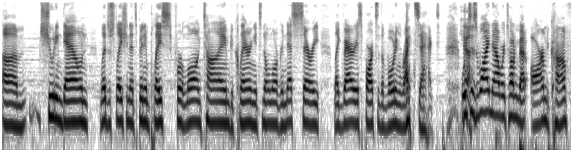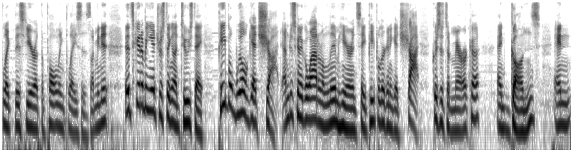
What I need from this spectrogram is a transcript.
um, shooting down legislation that's been in place for a long time, declaring it's no longer necessary, like various parts of the Voting Rights Act, which Yeah. is why now we're talking about armed conflict this year at the polling places. I mean, it, it's going to be interesting on Tuesday. People will get shot. I'm just going to go out on a limb here and say people are going to get shot because it's America and guns and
